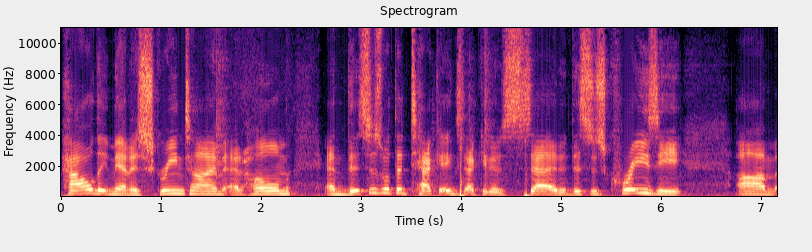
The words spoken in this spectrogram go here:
how they manage screen time at home. And this is what the tech executives said. This is crazy. Um,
